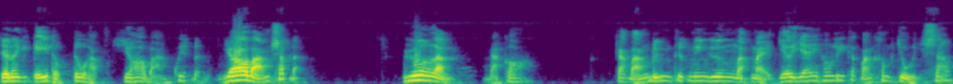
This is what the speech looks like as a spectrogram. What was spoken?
Cho nên cái kỹ thuật tu học do bạn quyết định, do bạn sắp đặt. Gương lành đã có. Các bạn đứng trước miếng gương mặt mày dơ giấy không lý các bạn không chùi sao?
